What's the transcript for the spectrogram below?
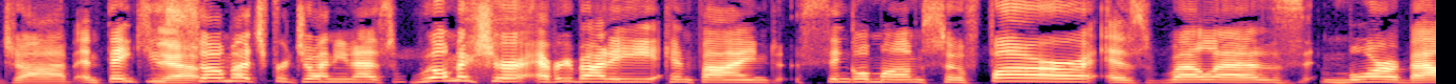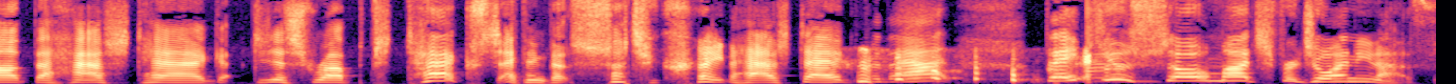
job, and thank you Yep. so much for joining us. We'll make sure everybody can find single moms so far, as well as more about the hashtag disrupt text. I think that's such a great hashtag for that. thank you so much for joining us.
